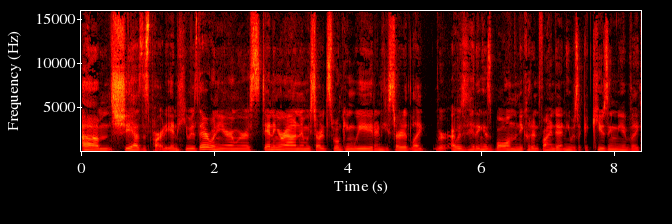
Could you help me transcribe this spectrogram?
um, she has this party, and he was there one year, and we were standing around, and we started smoking weed, and he started like, we're, I was hitting his ball, and then he couldn't find it, and he was like accusing me of like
